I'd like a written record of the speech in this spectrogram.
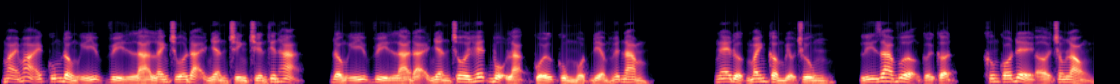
mãi mãi cũng đồng ý vì là lãnh chúa đại nhân chinh chiến thiên hạ, đồng ý vì là đại nhân trôi hết bộ lạc cuối cùng một điểm huyết năm. Nghe được manh cầm biểu trung, Lý Gia Vượng cười cận, không có để ở trong lòng,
